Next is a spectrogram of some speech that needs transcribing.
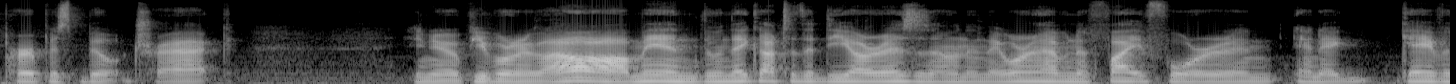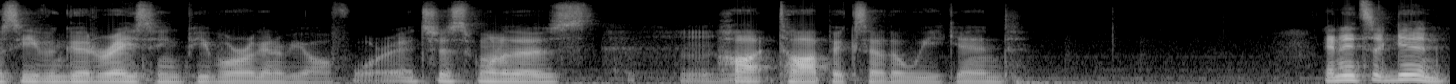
purpose-built track, you know, people are gonna go, "Oh man, when they got to the DRS zone and they weren't having to fight for it, and and it gave us even good racing, people are gonna be all for it." It's just one of those mhm. hot topics of the weekend. And it's again,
